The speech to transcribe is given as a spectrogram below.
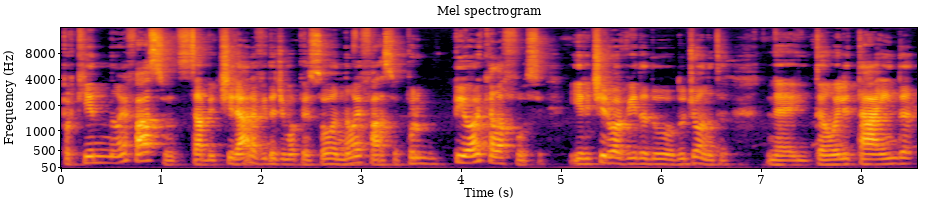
Porque não é fácil, sabe? Tirar a vida de uma pessoa não é fácil, por pior que ela fosse. E ele tirou a vida do, do Jonathan, né? Então ele está ainda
